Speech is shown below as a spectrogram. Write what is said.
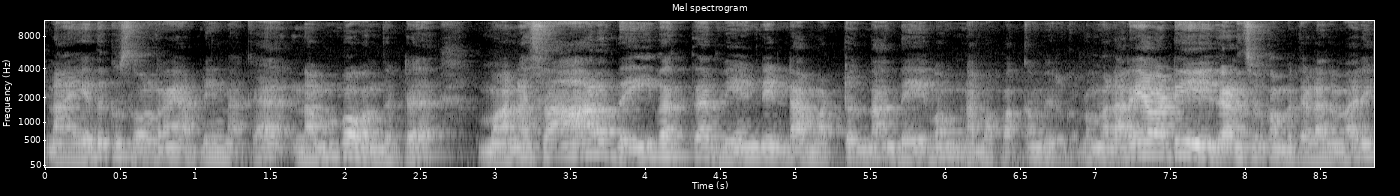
நான் எதுக்கு சொல்கிறேன் அப்படின்னாக்கா நம்ம வந்துட்டு மனசார தெய்வத்தை வேண்டின்றா மட்டும்தான் தெய்வம் நம்ம பக்கம் இருக்கும். நம்ம நிறைய வாட்டி நினச்சிருக்கோம் பத்தில அந்த மாதிரி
